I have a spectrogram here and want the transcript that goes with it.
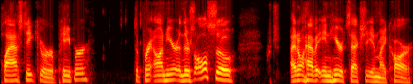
plastic or paper to print on here. And there's also, which I don't have it in here. It's actually in my car.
